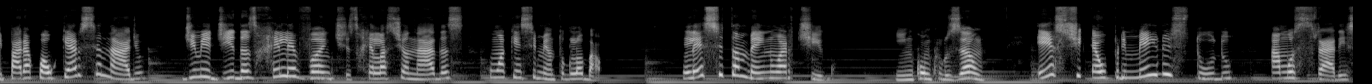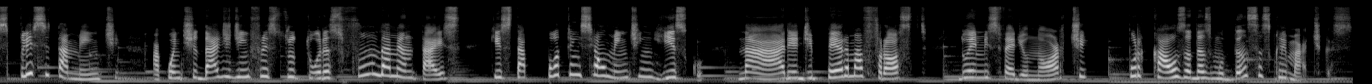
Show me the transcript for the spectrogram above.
e para qualquer cenário de medidas relevantes relacionadas com o aquecimento global. Lê-se também no artigo. E, em conclusão, este é o primeiro estudo a mostrar explicitamente a quantidade de infraestruturas fundamentais que está potencialmente em risco na área de permafrost do hemisfério norte por causa das mudanças climáticas.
